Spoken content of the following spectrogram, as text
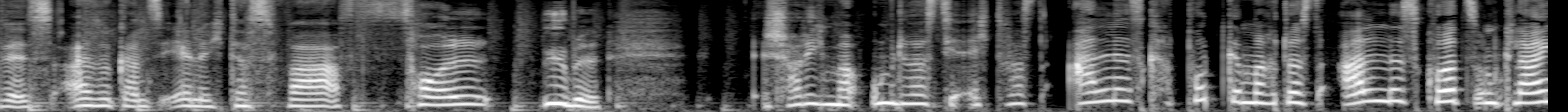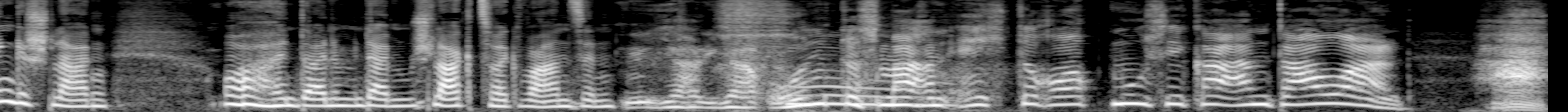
Elvis, also ganz ehrlich, das war voll übel. Schau dich mal um, du hast dir echt, du hast alles kaputt gemacht, du hast alles kurz und klein geschlagen. Oh, in deinem, in deinem Schlagzeugwahnsinn. Ja, ja, und das machen echte Rockmusiker andauernd. Ha,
